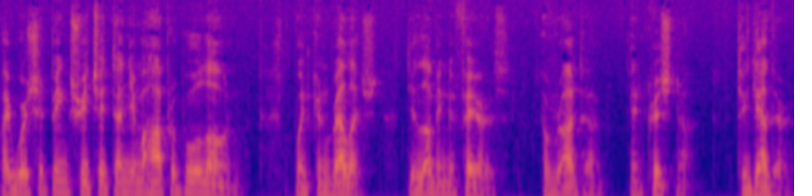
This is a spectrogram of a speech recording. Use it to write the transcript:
By worshipping Sri Chaitanya Mahaprabhu alone, one can relish the loving affairs of Radha and Krishna together.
